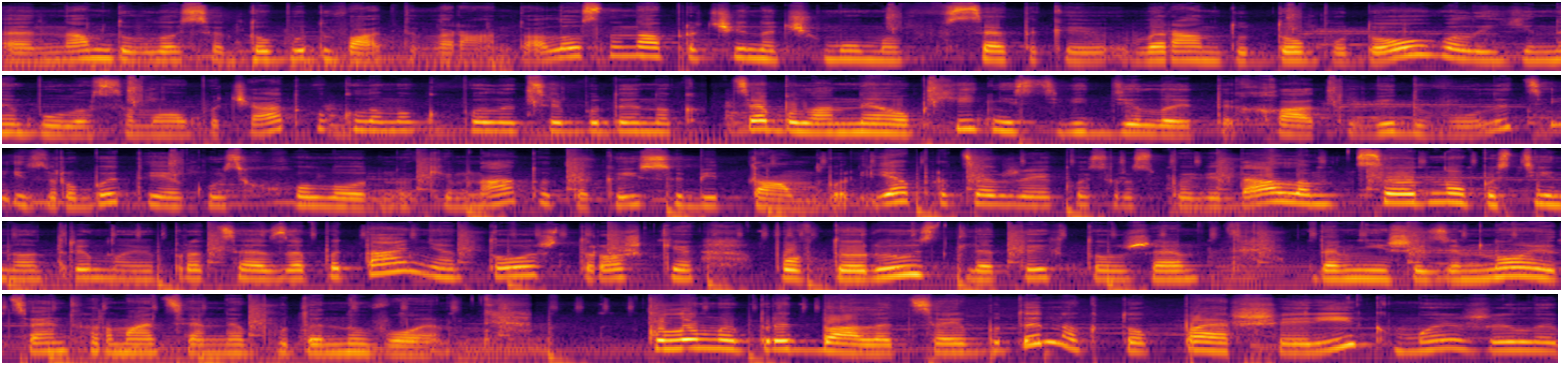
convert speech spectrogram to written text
е, нам довелося добудувати веранду. Але основна причина, чому ми все-таки веранду добудовували, її не було з самого початку, коли ми купили цей будинок. Це була необхідність відділити хату від вулиці і зробити якусь холодну кімнату, такий собі тамбур. Я про це вже якось розповідала. Все одно постійно отримую про це запитання, тож трошки повторюсь для тих, хто вже давніше зі мною, ця інформація не буде новою. Коли ми придбали цей будинок, то перший рік ми жили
